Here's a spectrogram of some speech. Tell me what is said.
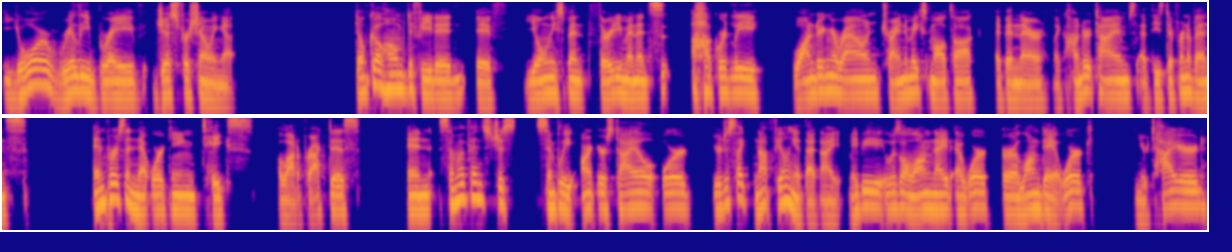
you're really brave just for showing up. Don't go home defeated if you only spent 30 minutes awkwardly wandering around trying to make small talk. I've been there like 100 times at these different events. In person networking takes a lot of practice, and some events just simply aren't your style, or you're just like not feeling it that night. Maybe it was a long night at work or a long day at work, and you're tired,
